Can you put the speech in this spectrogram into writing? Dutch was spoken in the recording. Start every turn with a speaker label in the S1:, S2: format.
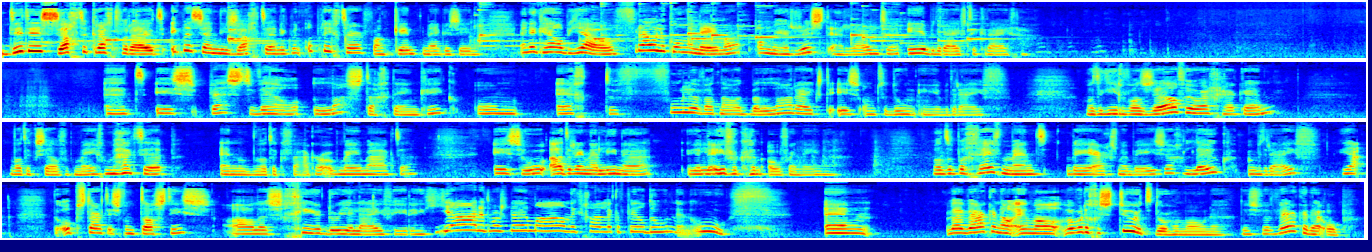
S1: Dit is Zachte Kracht vooruit. Ik ben Sandy Zachte en ik ben oprichter van Kind Magazine. En ik help jou, vrouwelijke ondernemer, om meer rust en ruimte in je bedrijf te krijgen. Het is best wel lastig, denk ik, om echt te voelen wat nou het belangrijkste is om te doen in je bedrijf. Wat ik in ieder geval zelf heel erg herken, wat ik zelf ook meegemaakt heb en wat ik vaker ook meemaakte, is hoe adrenaline je leven kan overnemen. Want op een gegeven moment ben je ergens mee bezig. Leuk, een bedrijf. Ja, de opstart is fantastisch. Alles giert door je lijf. En je denkt, ja, dit wordt het helemaal aan. Ik ga lekker veel doen. En oeh. En wij werken nou eenmaal... We worden gestuurd door hormonen. Dus we werken daarop.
